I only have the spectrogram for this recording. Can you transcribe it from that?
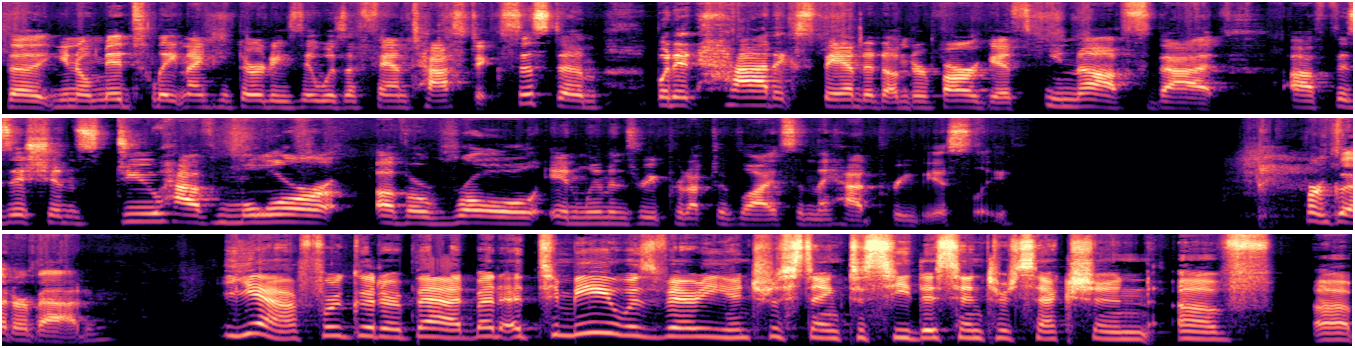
the you know mid to late 1930s it was a fantastic system, but it had expanded under Vargas enough that uh, physicians do have more of a role in women's reproductive lives than they had previously, for good or bad. Yeah, for good or bad. But uh, to me, it was very interesting to see this intersection of uh,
